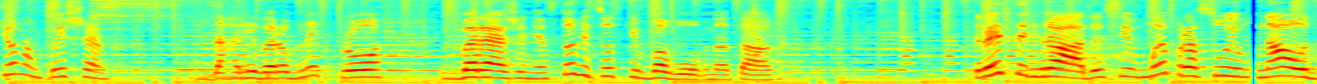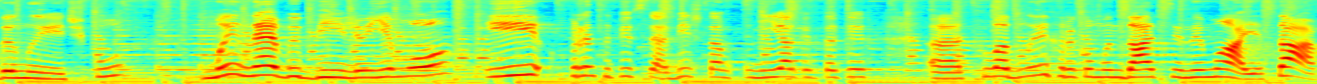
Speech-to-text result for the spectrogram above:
що нам пише взагалі виробник про збереження 100% бавовна, так. 30 градусів ми прасуємо на одиничку, ми не вибілюємо і, в принципі, все. Більш там ніяких таких е, складних рекомендацій немає. Так,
